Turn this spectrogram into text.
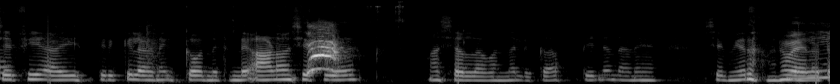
ഷെഫിയായി തിരക്കിലാണ് ഇക്ക വന്നിട്ടുണ്ട്. ആണോ ഷെഫിയ? മാഷല്ല വന്നല്ലോ ഇക്ക. പിന്നെന്താണ്? ഷെമീർ അങ്ങനെ വേല അല്ല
